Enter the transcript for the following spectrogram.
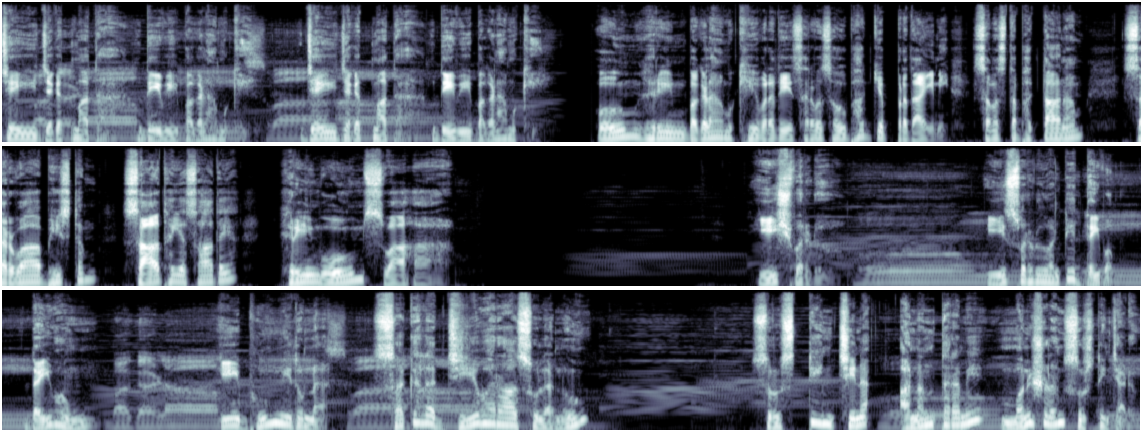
జై జగత్మాత దేవి బగళాముఖి. జై జగత్మాత దేవి బగళాముఖి. ఓం హ్రీం బగళాముఖి వరదే సర్వసౌభాగ్యప్రదాయిని. సమస్త భక్తానాం సర్వాభీష్టం సాధయ సాధయ హ్రీం ఓం స్వాహ. ఈశ్వరుడు. ఈశ్వరుడు అంటే దైవం. దైవం ఈ భూమి మీదున్న సకల జీవరాశులను సృష్టించిన అనంతరమే మనుషులను సృష్టించాడు.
